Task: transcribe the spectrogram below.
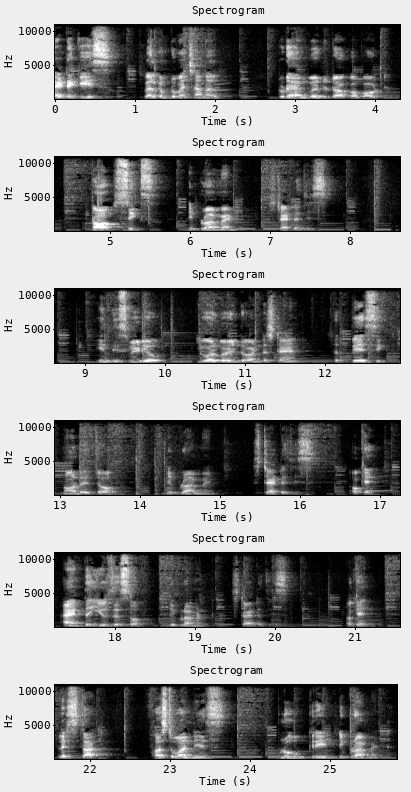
Hi techies, welcome to my channel. Today I am going to talk about top 6 deployment strategies. In this video, you are going to understand the basic knowledge of deployment strategies, okay, and the uses of deployment strategies. Okay, let's start. First one is blue green deployment.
